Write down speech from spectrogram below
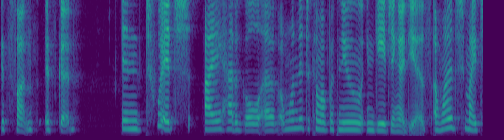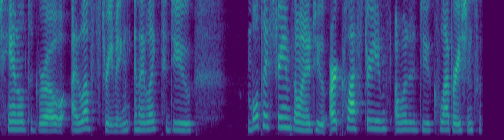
It's fun. It's good in Twitch, I had a goal of I wanted to come up with new engaging ideas. I wanted my channel to grow. I love streaming and I like to do multi streams. I want to do art class streams. I want to do collaborations with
